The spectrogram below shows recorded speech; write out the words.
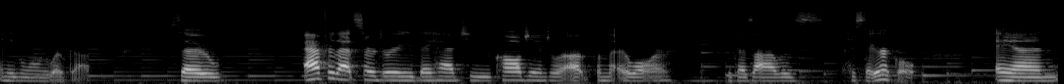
and even when we woke up. So after that surgery, they had to call Janjua up from the OR because I was hysterical. And,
